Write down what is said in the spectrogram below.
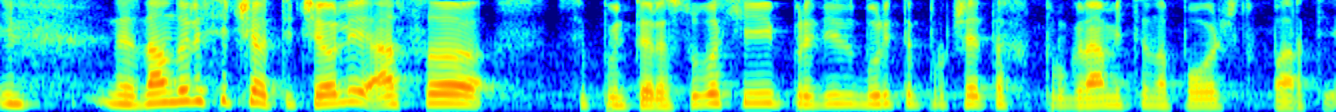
И не знам дали си чел. Ти чел ли? Аз се поинтересувах и преди изборите прочетах програмите на повечето партии.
